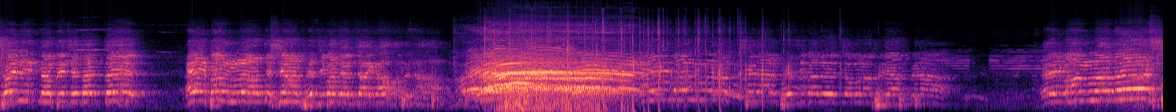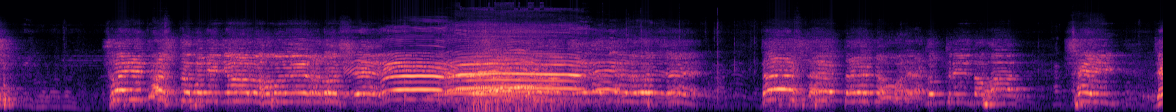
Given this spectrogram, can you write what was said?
সৈনিকরা বেঁচে থাকতে এই বাংলাদেশে আর ফেসিবাদের জায়গা হবে না এই বাংলাদেশে আর ফেসিবাদের জমানা ফিরে আসবে না এই বাংলাদেশ শহীদ রাষ্ট্রপতি জিয়াউর রহমানের আদর্শে আদর্শে দেশ নায়ক তারেক রহমানের একত্রিশ দফার সেই যে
